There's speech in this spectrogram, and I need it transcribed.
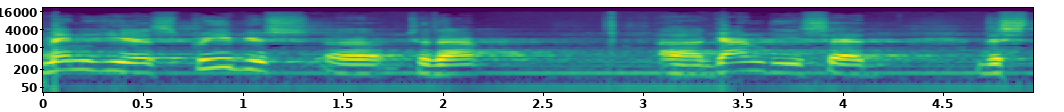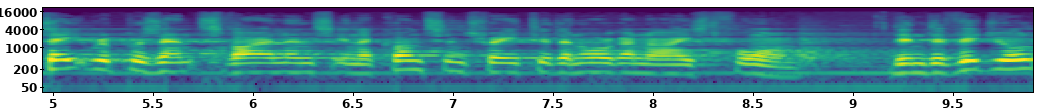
many years previous uh, to that, uh, Gandhi said, the state represents violence in a concentrated and organized form. The individual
